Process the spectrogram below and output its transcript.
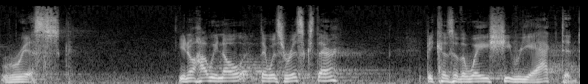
risk. You know how we know there was risks there? Because of the way she reacted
